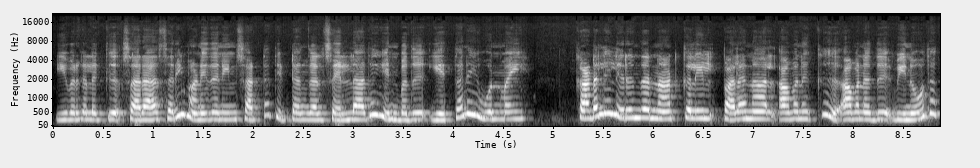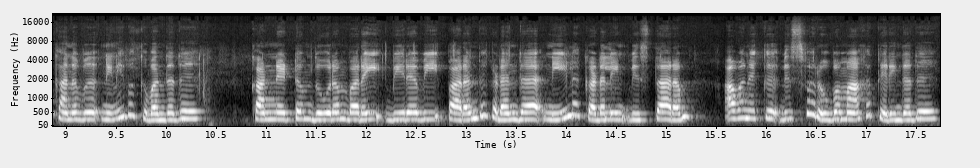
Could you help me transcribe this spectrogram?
இவர்களுக்கு சராசரி மனிதனின் சட்ட திட்டங்கள் செல்லாது என்பது எத்தனை உண்மை? கடலில் இருந்த நாட்களில் பல நாள் அவனுக்கு அவனது வினோத கனவு நினைவுக்கு வந்தது. கண்ணெட்டும் தூரம் வரை விரவி பறந்து கிடந்த நீலக்கடலின் விஸ்தாரம் அவனுக்கு விஸ்வரூபமாக தெரிந்தது.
